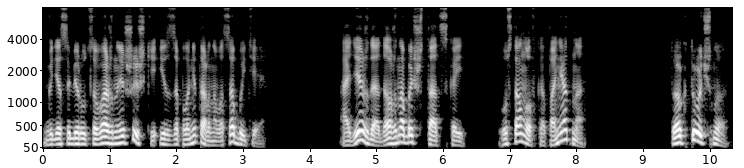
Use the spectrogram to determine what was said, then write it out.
где соберутся важные шишки из-за планетарного события. Одежда должна быть штатской. Установка понятна? Так точно.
